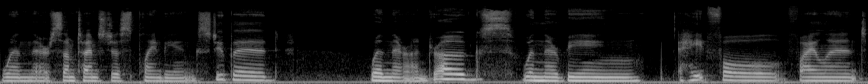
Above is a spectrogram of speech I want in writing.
when they're sometimes just plain being stupid, when they're on drugs, when they're being hateful, violent.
